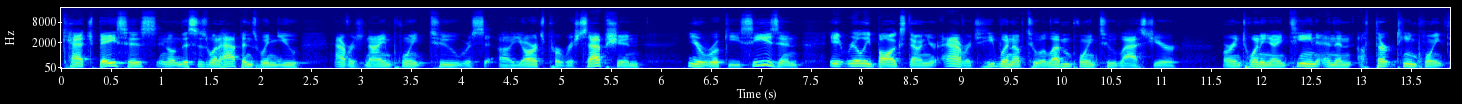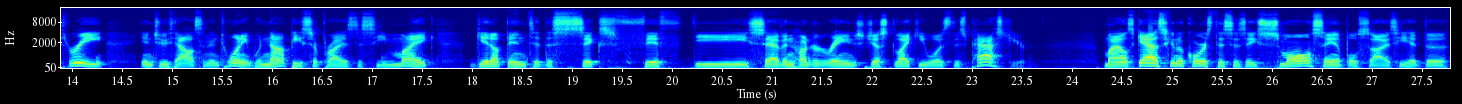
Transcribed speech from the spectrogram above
catch basis, you know, this is what happens when you average 9.2 uh, yards per reception your rookie season, it really bogs down your average. He went up to 11.2 last year or in 2019 and then a 13.3 in 2020. Would not be surprised to see Mike get up into the 650, 700 range just like he was this past year. Miles Gaskin, of course, this is a small sample size. He had the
